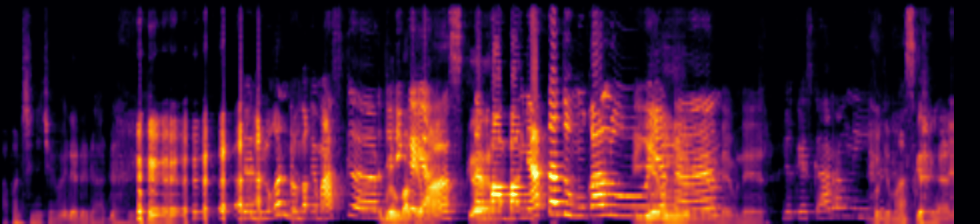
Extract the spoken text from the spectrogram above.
apaan sih ini cewek dada-dada ya? Dan dulu kan belum pakai masker, Belum jadi pakai kayak masker. terpampang nyata tuh muka lu, Iya ya bener, kan? bener, bener. Gak kayak sekarang nih. pakai masker kan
